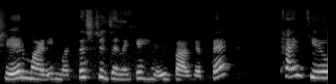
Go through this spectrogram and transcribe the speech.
ಶೇರ್ ಮಾಡಿ ಮತ್ತಷ್ಟು ಜನಕ್ಕೆ ಹೆಲ್ಪ್ ಆಗುತ್ತೆ. ಥ್ಯಾಂಕ್ ಯು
